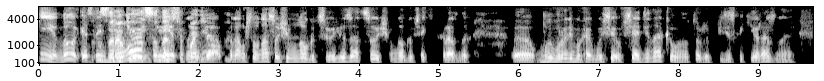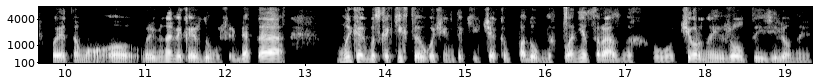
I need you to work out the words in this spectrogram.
не, ну, это зарываться, да, все понятно. Да, потому что у нас очень много цивилизаций, очень много всяких разных э, мы вроде бы как бы все, все одинаковые, но тоже пиздец какие разные. Поэтому временами, конечно, думаешь, ребята, мы как бы с каких-то очень таких человекоподобных планет разных, вот, черные, желтые, зеленые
